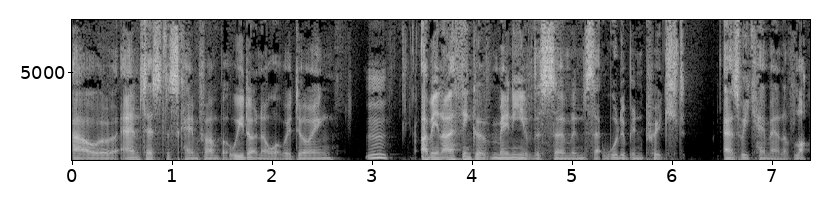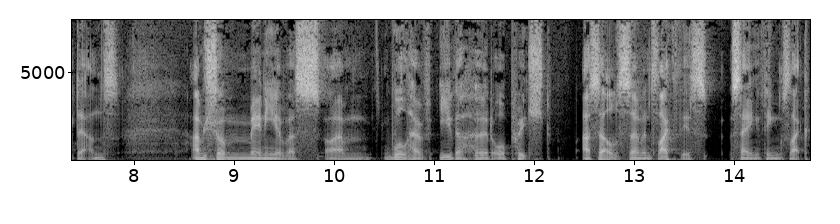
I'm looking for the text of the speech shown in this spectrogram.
our ancestors came from, but we don't know what we're doing. Mm. I mean, I think of many of the sermons that would have been preached as we came out of lockdowns. I'm sure many of us um, will have either heard or preached ourselves sermons like this, saying things like,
